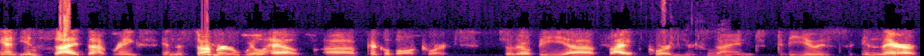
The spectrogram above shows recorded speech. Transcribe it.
And inside the rinks in the summer, we'll have uh, pickleball courts. So there'll be uh, five courts gonna are be cool. designed to be used in there.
